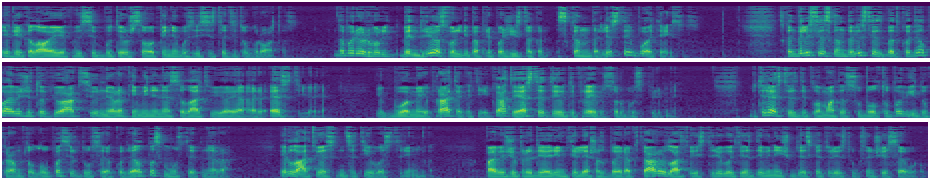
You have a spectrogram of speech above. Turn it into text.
ir reikalauja, jog visi būtai už savo pinigus įsistatytų grotas. Dabar ir bendrijos valdyba pripažįsta, kad skandalistai buvo teisūs. Skandalistai skandalistais, bet kodėl, pavyzdžiui, tokių akcijų nėra kaimininėse Latvijoje ar Estijoje? Juk buvome įpratę, kad jei ką, tai Estai tai jau tikrai visur bus pirmi. Bet ir Estijos diplomatai su baltu pavydu kramto lūpas ir dūsoja, kodėl pas mus taip nėra. Ir Latvijos iniciatyvos stringa. Pavyzdžiui, pradėjo rinkti lėšas Bairaktarui, Latvija įstrigo ties 904 tūkstančiais eurų.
